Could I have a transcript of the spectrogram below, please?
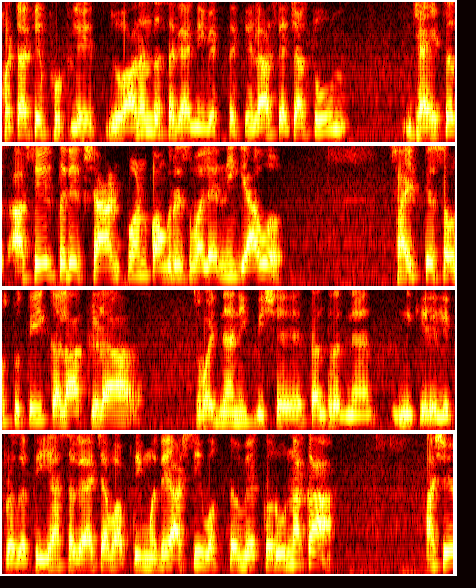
फटाके फुटलेत जो आनंद सगळ्यांनी व्यक्त केला त्याच्यातून घ्यायचंच असेल तर एक शहाणपण काँग्रेसवाल्यांनी घ्यावं. साहित्य संस्कृती कला क्रीडा वैज्ञानिक विषय तंत्रज्ञाननी केलेली प्रगती ह्या सगळ्याच्या बाबतीमध्ये अशी वक्तव्य करू नका. असे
